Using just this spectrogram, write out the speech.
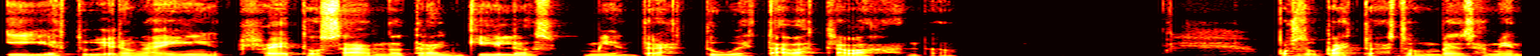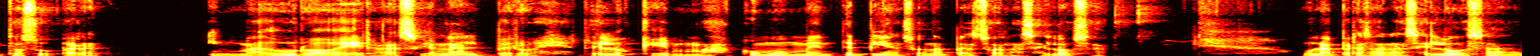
y estuvieron ahí retosando tranquilos mientras tú estabas trabajando. Por supuesto, esto es un pensamiento súper inmaduro e irracional, pero es de lo que más comúnmente piensa una persona celosa. Una persona celosa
